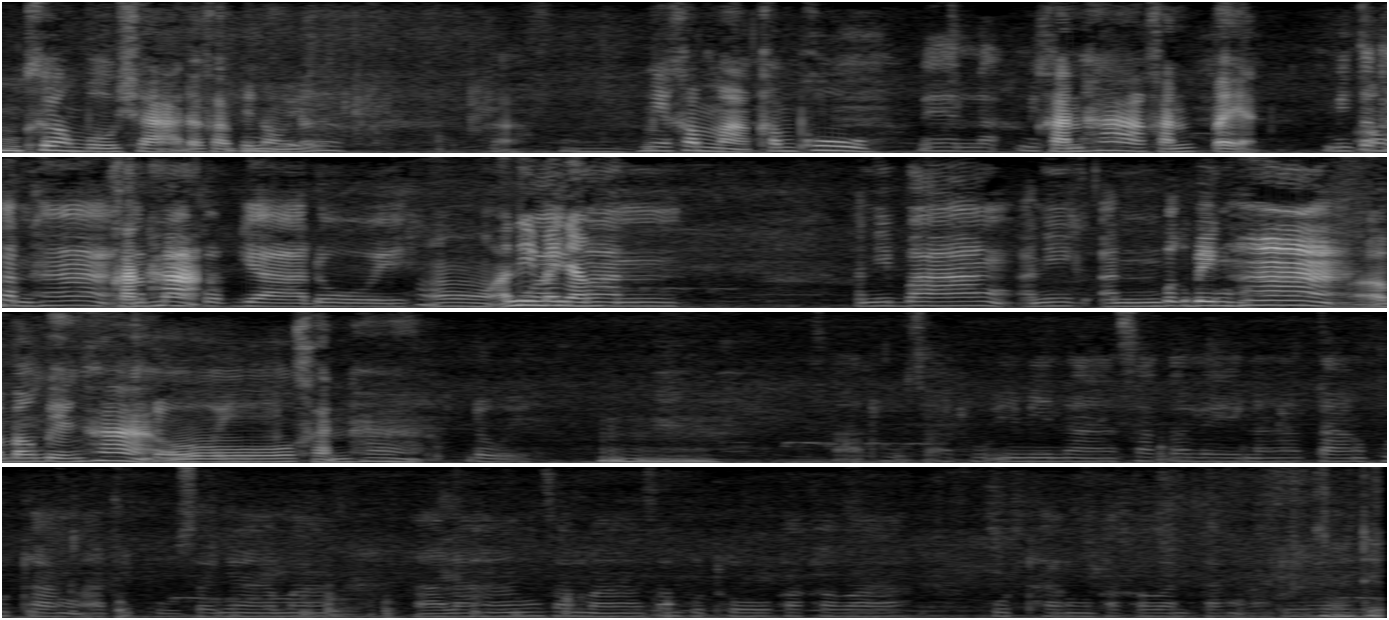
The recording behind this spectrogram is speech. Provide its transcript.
มเครื่องบูชาเด้อค่ะ พี่น้องเด้อค่ะอืมมีคำหมากคำพูแม่นละมีขันห้าขันแปด มีแตะขันห้าขันห้ากบยาโดยอ๋ออันนี้มันยังกล้วยอันนี้บาง อันนี้อันเบิกเบงห้า เอ่อบางเบียงห้าโดโอ้ยขันห้าโดย อืมสาธุสาธุ อิมินาสักกะเลนะตังพุทธังอธิปูสัญญามาอาละหังสัมมาสัมพุทโธภะคะวาพุทธังภะคะวันตังอะเดแม่ได้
